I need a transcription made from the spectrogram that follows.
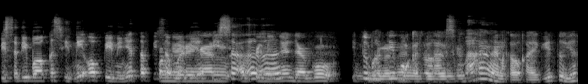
bisa dibawa ke sini opininya tapi sama dia bisa opininya jago. itu berarti bukan orang netizen itu. sembarangan kalau kayak gitu ya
